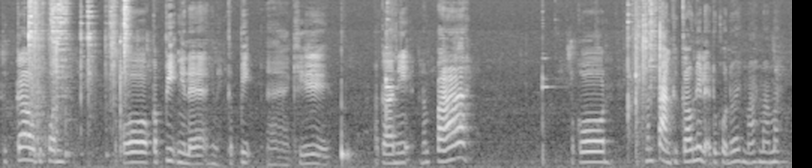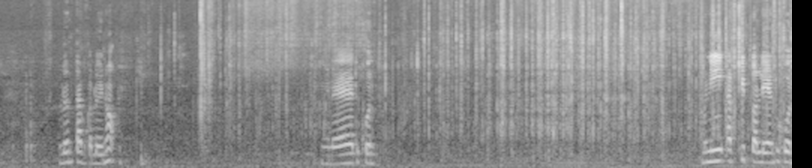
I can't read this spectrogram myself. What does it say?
คือเก้าทุกคนแล้กะปินี่แหละกะปิอ่า เคแล้วก็อันนี้น้ำปลาแล้วก็น้ำตาลคือเก้านี่แหละทุกคนเอ้ยมามามาเริ่มตำกันเลยเนาะนี่แหละทุกคนวันนี้อัดคลิปตอนแรงทุกคน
